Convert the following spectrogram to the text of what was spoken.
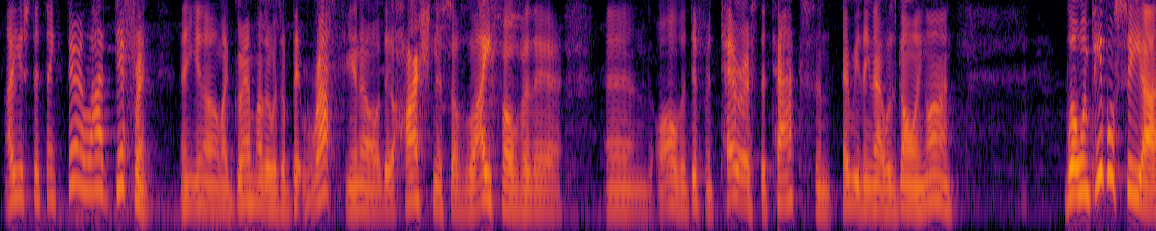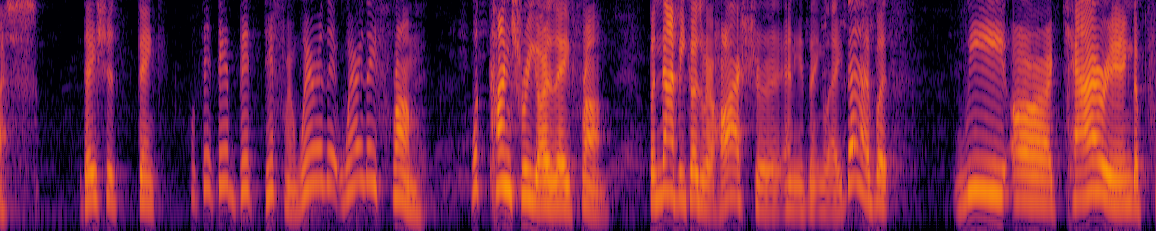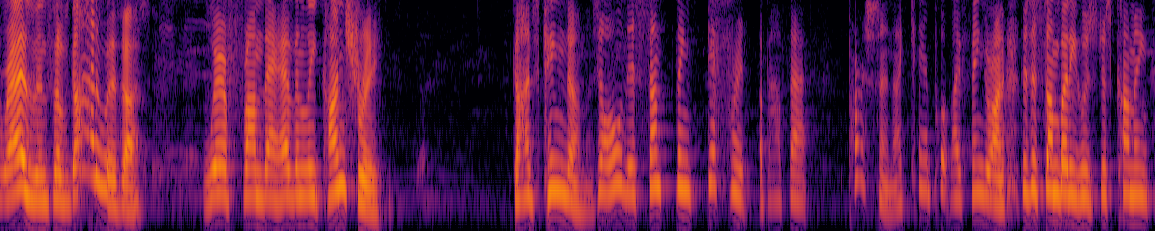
I used to think they're a lot different. And, you know, my grandmother was a bit rough, you know, the harshness of life over there and all the different terrorist attacks and everything that was going on. Well, when people see us, they should think, well, they're, they're a bit different. Where are, they, where are they from? What country are they from? But not because we're harsh or anything like that, but we are carrying the presence of God with us. We're from the heavenly country, God's kingdom. So, oh, there's something different about that person. I can't put my finger on it. This is somebody who's just coming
